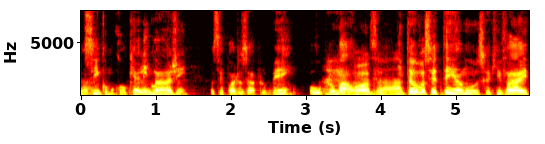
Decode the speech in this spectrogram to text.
assim como qualquer linguagem, você pode usar para o bem ou para o É, mal. Exato. Então você tem a música que vai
